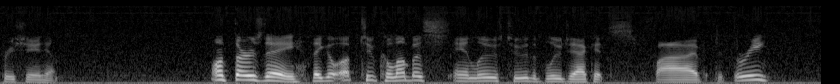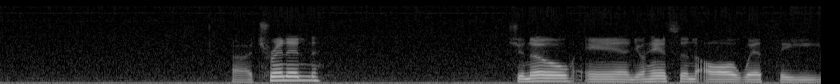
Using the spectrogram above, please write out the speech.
appreciate him. On Thursday, they go up to Columbus and lose to the Blue Jackets five to three. Uh, Trenin, Jeannot, and Johansson all with the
